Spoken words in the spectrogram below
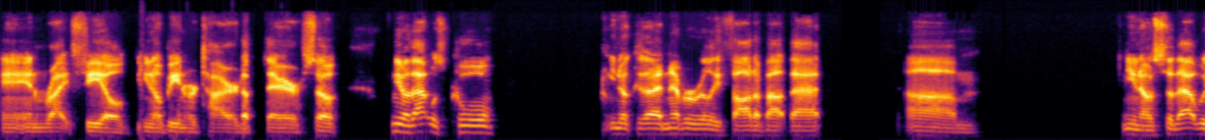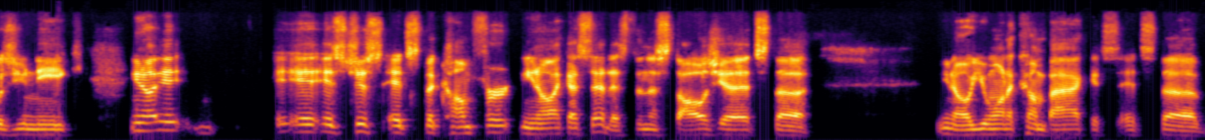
in right field. You know, being retired up there. So you know that was cool. You know, because I never really thought about that. Um, you know, so that was unique. You know, it it, it's just it's the comfort you know like i said it's the nostalgia it's the you know you want to come back it's it's the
